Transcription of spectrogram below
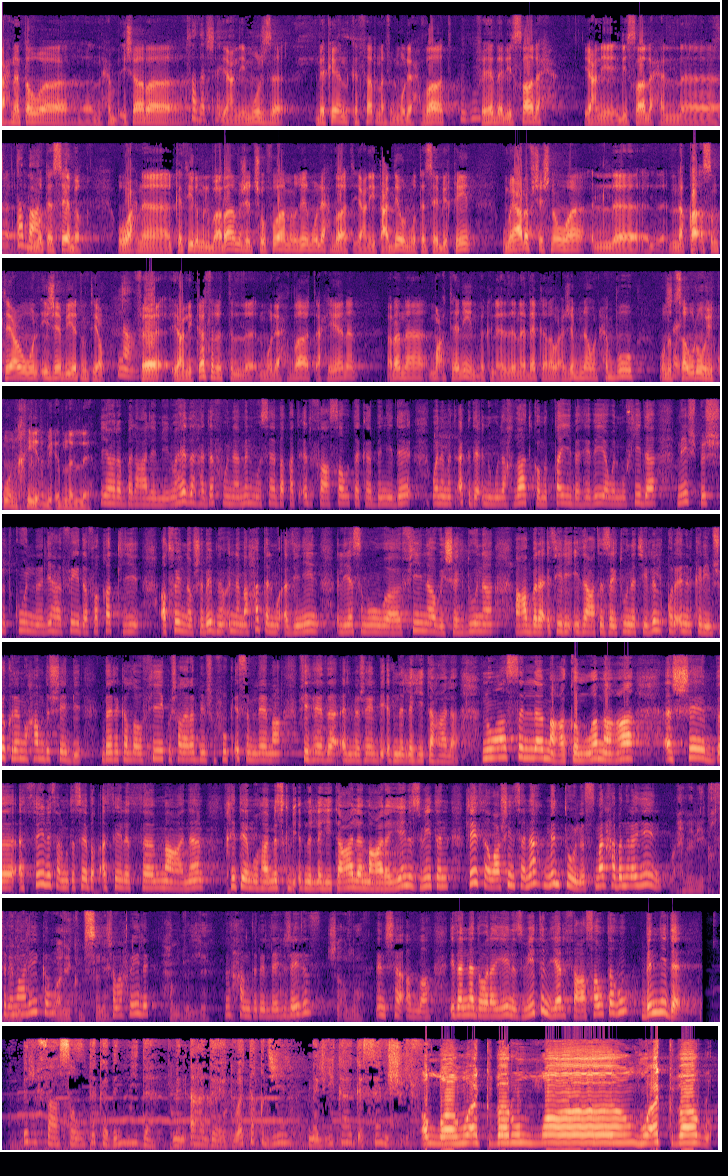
إحنا توا نحب إشارة تفضل شيخ. يعني موجزة. إذا كان كثرنا في الملاحظات فهذا لصالح يعني لصالح. المتسابق وإحنا كثير من البرامج تشوفوها من غير ملاحظات يعني يتعداوا المتسابقين وما يعرفش شنو هو ال- ال- النقائص نتاعو والإيجابيات نتاعو نعم. فيعني كثرة ال- الملاحظات أحيانا رانا معتنين بك الاذان هذاك راهو عجبنا ونحبوه ونتصوروه يكون خير بإذن الله. يا رب العالمين. وهذا هدفنا من مسابقة ارفع صوتك بالنداء. وأنا متأكدة أن ملاحظاتكم الطيبة هذه والمفيدة مش باش تكون لها فايدة فقط لأطفالنا وشبابنا وإنما حتى المؤذنين اللي يسمعوا فينا ويشاهدونا عبر أثير إذاعة الزيتونة للقرآن الكريم. شكرا محمد الشابي. بارك الله فيك وإن شاء الله ربي نشوفوك اسم لامع في هذا المجال بإذن الله تعالى. نواصل معكم ومع الشاب الثالث المتسابق الثالث معنا معنا ختامها مسك بإذن الله تعالى مع ريان زويتن 23 سنة من تونس. مرحبا ريان. مرحبا بك السلام. عليكم. وعليكم السلام. شو أحوالك؟ الحمد لله. الحمد لله. جاهز؟ إن شاء الله. إن شاء الله. إذا ندعو ريان زويتن يرفع صوته بالنداء. ارفع صوتك بالنداء من إعداد وتقديم مليكة جسام الشريف. الله أكبر الله أكبر.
